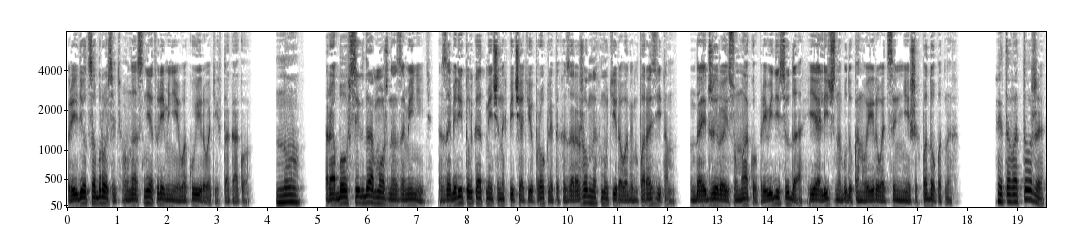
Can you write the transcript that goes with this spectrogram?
Придется бросить. У нас нет времени эвакуировать их Такако. Но рабов всегда можно заменить. Забери только отмеченных печатью проклятых и зараженных мутированным паразитом. Дайджиро и Сумаку приведи сюда. Я лично буду конвоировать ценнейших подопытных. Этого тоже?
